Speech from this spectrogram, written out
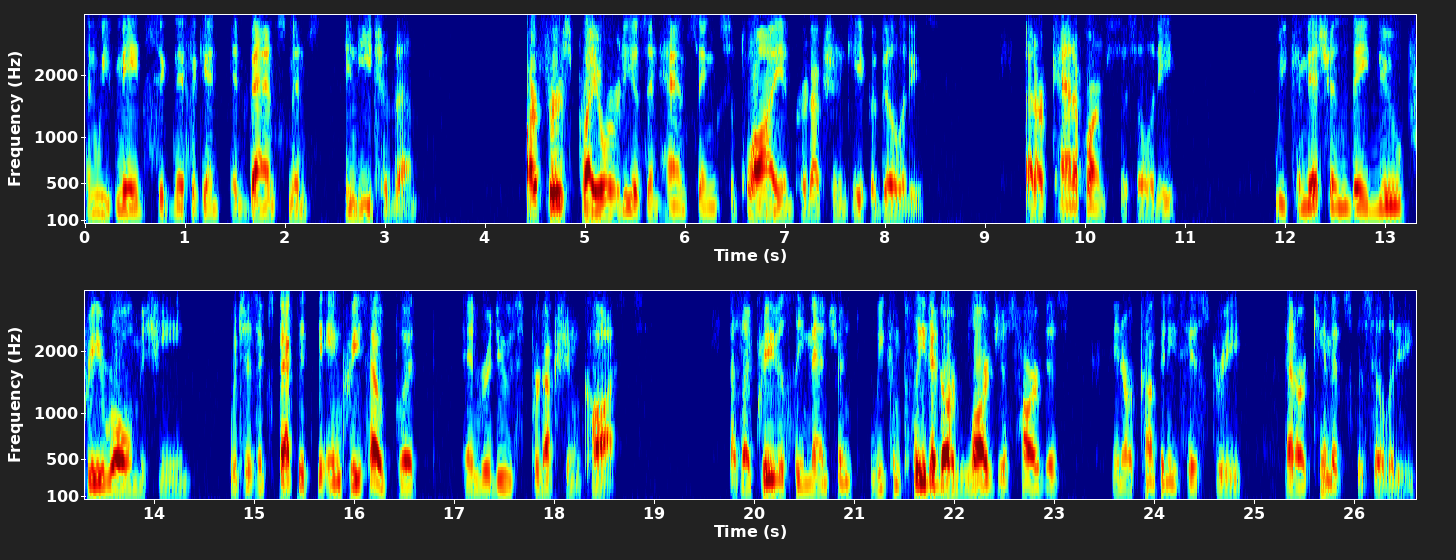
and we've made significant advancements in each of them. Our first priority is enhancing supply and production capabilities. At our Canna Farms facility, we commissioned a new pre-roll machine, which is expected to increase output and reduce production costs. As I previously mentioned, we completed our largest harvest in our company's history at our Kimmets facility,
